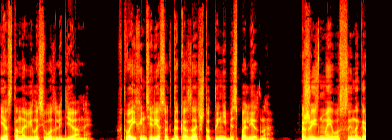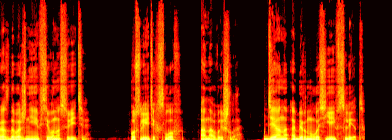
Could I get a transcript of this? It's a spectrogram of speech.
и остановилась возле Дианы. «В твоих интересах доказать, что ты не бесполезна. Жизнь моего сына гораздо важнее всего на свете». После этих слов она вышла. Диана обернулась ей вслед,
